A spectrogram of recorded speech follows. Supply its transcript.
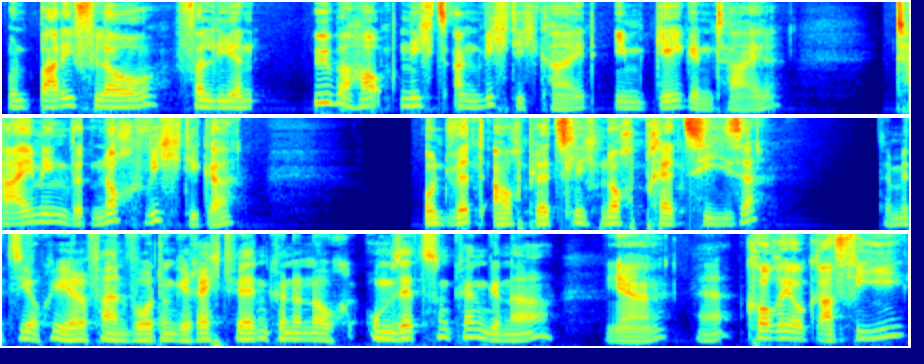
und Body Flow verlieren überhaupt nichts an Wichtigkeit. Im Gegenteil, Timing wird noch wichtiger und wird auch plötzlich noch präziser. Damit sie auch ihrer Verantwortung gerecht werden können und auch umsetzen können, genau. Ja. ja. Choreografie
